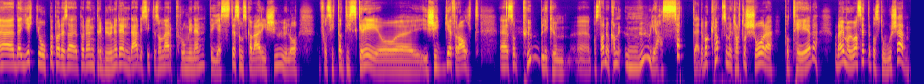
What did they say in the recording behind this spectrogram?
De Det gikk jo oppe på, den tribunedelen der det sitter sånne der prominente gjester som skal være i skjul og få sitte diskré og eh, i skygge for alt. Eh, Så publikum eh, på stadion kan umulig ha sett det. Det var knapt som vi klarte å se det på TV. Og de må jo ha sett det på storskjerm.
